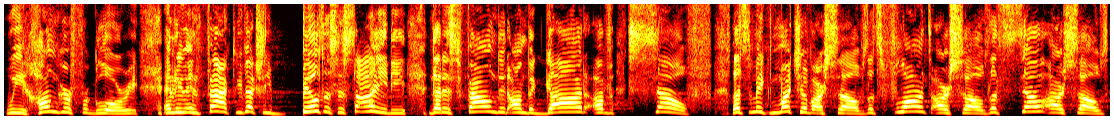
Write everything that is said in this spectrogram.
we hunger for glory. And in fact, we've actually built a society that is founded on the God of self. Let's make much of ourselves. Let's flaunt ourselves. Let's sell ourselves.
